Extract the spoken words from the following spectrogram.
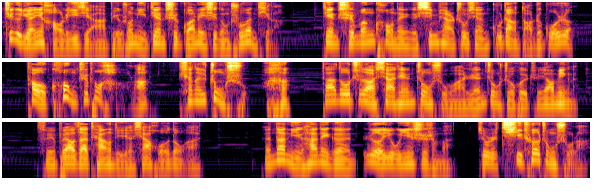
这个原因好理解啊，比如说你电池管理系统出问题了，电池温控的那个芯片出现故障，导致过热，它我控制不好了，相当于中暑啊。大家都知道夏天中暑啊，人中暑会真要命的，所以不要在太阳底下瞎活动啊。那你看那个热诱因是什么？就是汽车中暑了，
